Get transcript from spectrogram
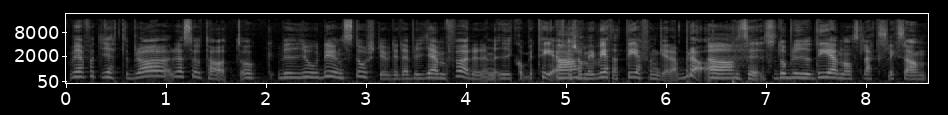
vi har fått jättebra resultat och vi gjorde ju en stor studie där vi jämförde det med IKBT eftersom vi vet att det fungerar bra. Ja. Så då blir ju det någon slags liksom,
